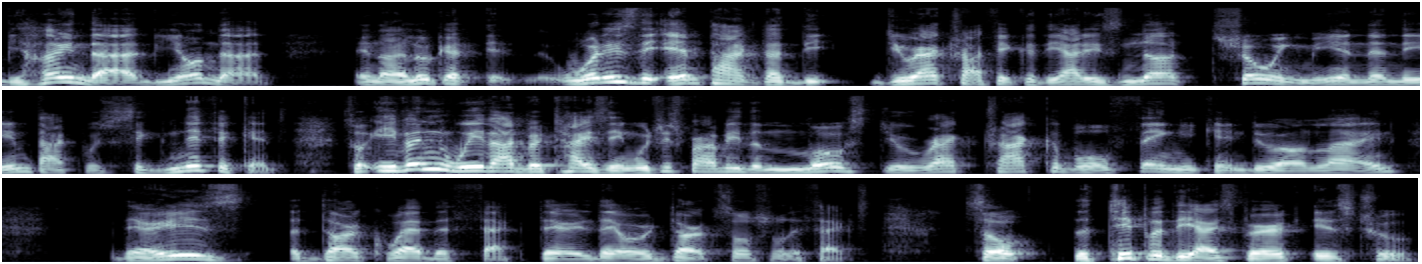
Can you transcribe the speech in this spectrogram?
behind that beyond that and I look at it, what is the impact that the direct traffic of the ad is not showing me, and then the impact was significant. So even with advertising, which is probably the most direct trackable thing you can do online, there is a dark web effect there, there or dark social effects. So the tip of the iceberg is true,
